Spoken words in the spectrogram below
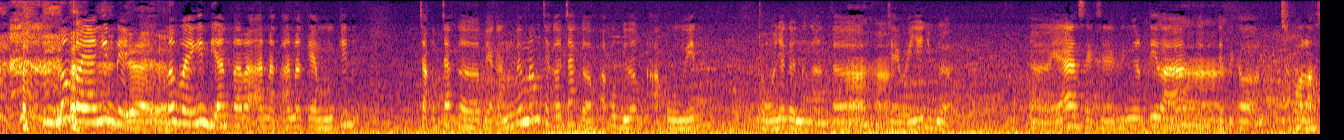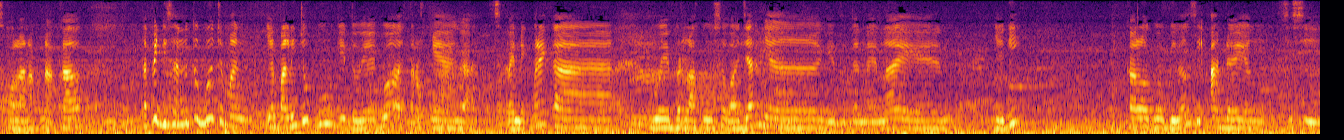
lo bayangin deh Iya, iya. lo bayangin di antara anak-anak yang mungkin cakep-cakep ya kan? Memang cakep-cakep. Aku bilang akuin cowoknya ganteng-ganteng Aha. ceweknya juga eh, ya seksi-seksi ngerti lah. Ah. tipikal sekolah-sekolah anak nakal. Tapi di sana tuh gue cuman yang paling cupu gitu ya. Gue roknya nggak sependek mereka gue berlaku sewajarnya gitu dan lain-lain. Jadi kalau gue bilang sih ada yang sisi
